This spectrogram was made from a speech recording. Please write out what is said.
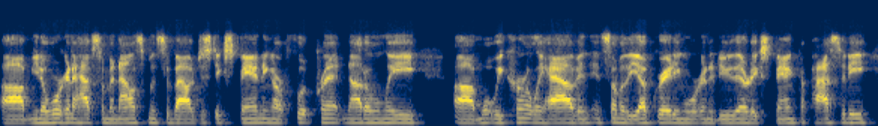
Um, you know, we're going to have some announcements about just expanding our footprint, not only um, what we currently have and, and, some of the upgrading we're going to do there to expand capacity,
